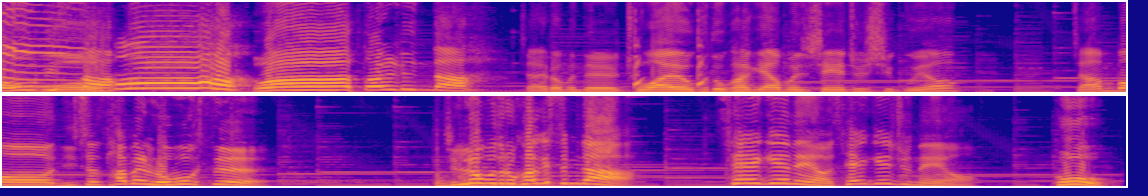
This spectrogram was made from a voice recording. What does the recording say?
너무 비싸. 오! 와 떨린다. 자 여러분들 좋아요 구독하기 한 번씩 해주시고요. 자 한번 2,400 로벅스 질러보도록 하겠습니다. 세 개네요. 세개 주네요. 고.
